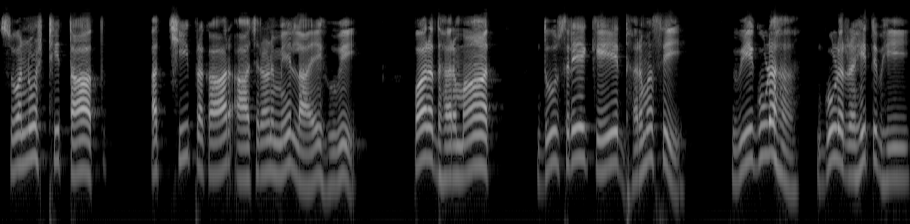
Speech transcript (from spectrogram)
स्वनुष्ठितात अच्छी प्रकार आचरण में लाए हुए। पर धर्मात दूसरे के धर्म से विगुण गुण रहित भी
